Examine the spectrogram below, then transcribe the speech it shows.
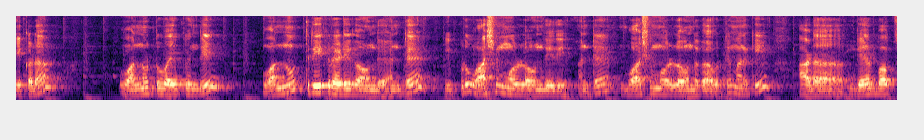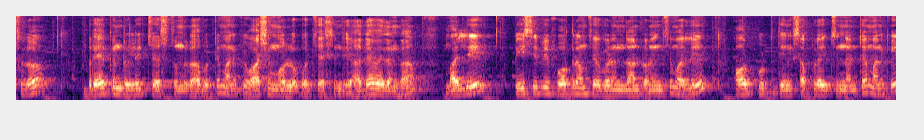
ఇక్కడ వన్ టూ అయిపోయింది వన్ త్రీకి రెడీగా ఉంది. అంటే ఇప్పుడు వాషింగ్ మోడ్లో ఉంది ఇది. అంటే వాషింగ్ మోడ్లో ఉంది కాబట్టి మనకి ఆడ గేర్ బాక్స్లో బ్రేక్ని రిలీజ్ చేస్తుంది కాబట్టి మనకి వాషింగ్ మోడ్లోకి వచ్చేసింది. అదేవిధంగా మళ్ళీ పీసీబీ ప్రోగ్రామ్ చేయబడిన దాంట్లో నుంచి మళ్ళీ అవుట్పుట్ దీనికి సప్లై ఇచ్చిందంటే మనకి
